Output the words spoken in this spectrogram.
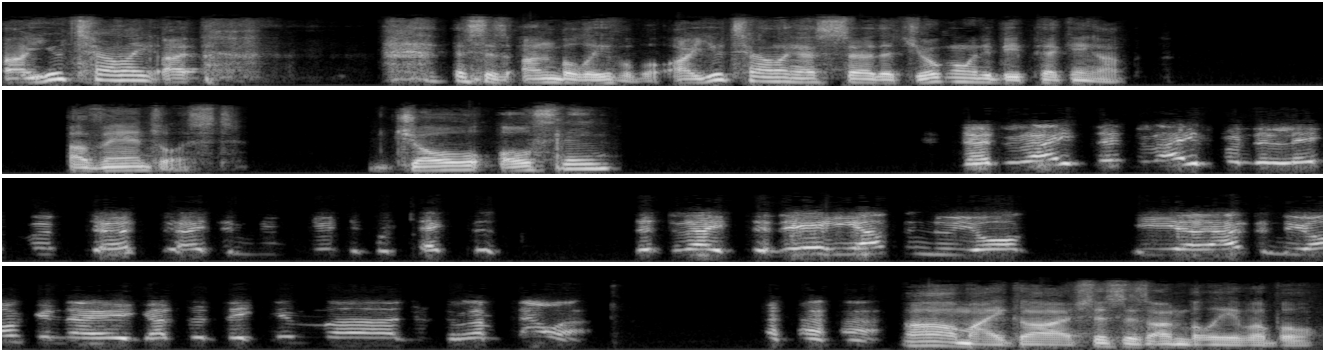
are you telling? Uh, this is unbelievable. Are you telling us, sir, that you're going to be picking up evangelist Joel Osteen? That's right. That's right. From the Lakewood Church, right in beautiful Texas. That's right. Today he out in New York. He uh, out in New York, and I got to take him uh, to Trump Tower. oh my gosh, this is unbelievable.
